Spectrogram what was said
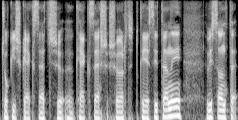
csokis kekszes, kekszes sört készíteni, viszont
